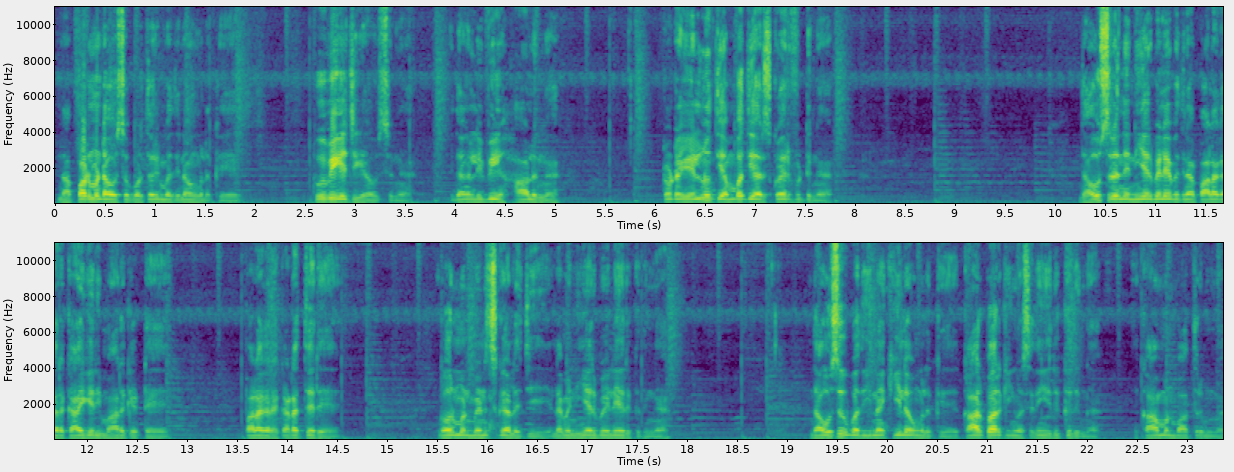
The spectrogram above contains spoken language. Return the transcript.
இந்த அப்பார்ட்மெண்ட் ஹவுஸை பொறுத்தவரைக்கும் பார்த்தீங்கன்னா உங்களுக்கு டூ பிஹெச்கே ஹவுஸுங்க இதாங்க லிவிங் ஹாலுங்க டோட்டல் எழுநூற்றி ஐம்பத்தி ஆறு ஸ்கொயர் ஃபீட்டுங்க இந்த ஹவுஸ்லேருந்து நியர்பைலே பார்த்தீங்கன்னா பாலக்கரை காய்கறி மார்க்கெட்டு பாலக்கரை கடத்தெரு கவர்மெண்ட் மென்ஸ் காலேஜ் எல்லாமே நியர்பைலே இருக்குதுங்க. இந்த ஹவுஸுக்கு பார்த்தீங்கன்னா கீழே உங்களுக்கு கார் பார்க்கிங் வசதியும் இருக்குதுங்க. காமன் பாத்ரூம்ங்க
